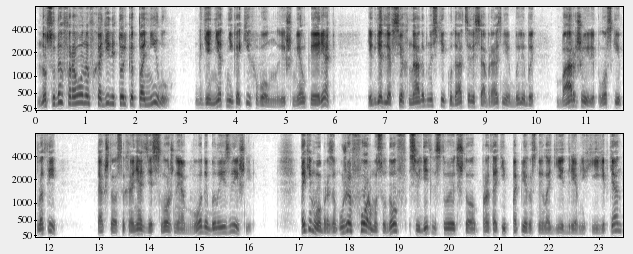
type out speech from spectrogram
Но суда фараонов ходили только по Нилу, где нет никаких волн, лишь мелкая рябь, и где для всех надобностей куда целесообразнее были бы баржи или плоские плоты, так что сохранять здесь сложные обводы было излишне. Таким образом, уже форму судов свидетельствует, что прототип папирусной ладьи древних египтян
